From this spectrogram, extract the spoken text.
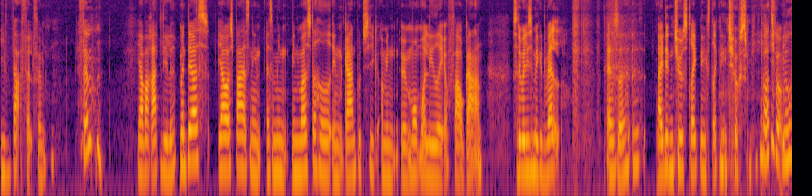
I hvert fald 15. 15? Jeg var ret lille. Men det er også, jeg er også bare sådan en... Altså, min, min moster havde en garnbutik, og min øh, mormor levede af at farve garn. Så det var ligesom ikke et valg. altså, I didn't choose strikning, strikning chose me. Påtvunget.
